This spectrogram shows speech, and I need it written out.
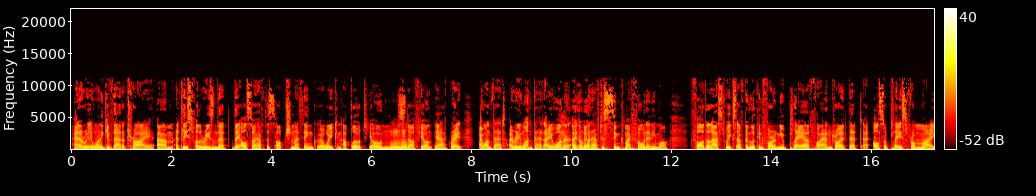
And I really want to give that a try. Um, at least for the reason that they also have this option, I think, uh, where you can upload your own stuff, your own, yeah, great. I want that. I really want that. I want to, I don't want to have to sync my phone anymore. For the last weeks, I've been looking for a new player for Android that uh, also plays from my,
